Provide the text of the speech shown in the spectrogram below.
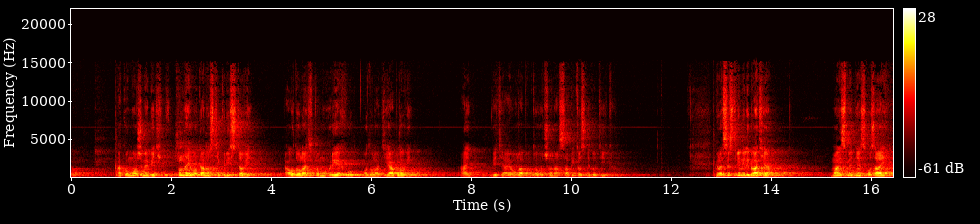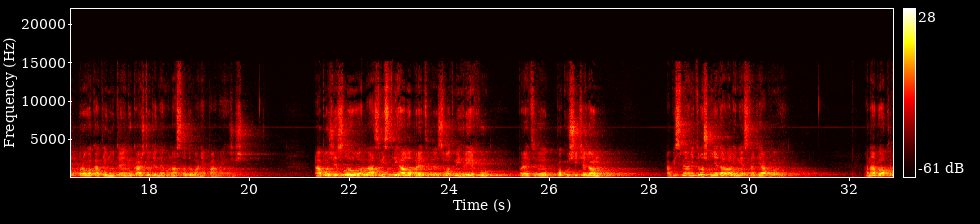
ako môžeme byť v plnej oddanosti Kristovi, a odolať tomu hriechu, odolať diablovi, aj, viete, aj ohľadom toho, čo nás sa bytostne dotýka. Milé sestry, milí bratia, mali sme dnes ozaj provokatívnu tému každodenného nasledovania pána Ježiša. A Božie slovo nás vystrihalo pred zvodmi hriechu, pred e, pokušiteľom, aby sme ani trošku nedávali miesta diablovi. A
